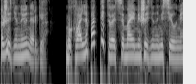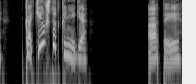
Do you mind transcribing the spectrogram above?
жизненную энергию. Буквально подпитывается моими жизненными силами. Какие уж тут книги!» «А ты,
